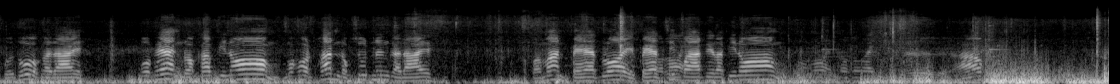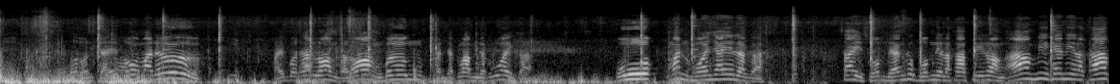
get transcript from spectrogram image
เบอร์โทรก็ได้บ่แพงดอกครับพี่น้องมาหอดพันดอกชุดหนึ่งก็ได้ประมาณแปดร้อยแปดสิบบาทนี่ล่ะพี่น้องเออเออเอาสนใจโทรมาเด้อ ไปบ่ท่านร้องก็ร้องเบิ้งขันจากล่ำจากรวยก็ปลูกมันหัวใหญ่แล้วก็ใส่สวมแดงคือผมนี่แหละครับพี่น้องอ้าวมีแค่นี้แหละครับ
